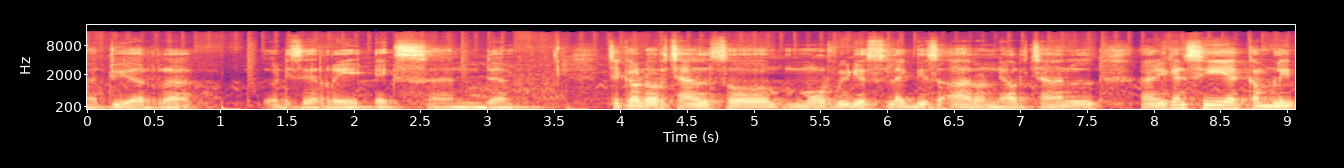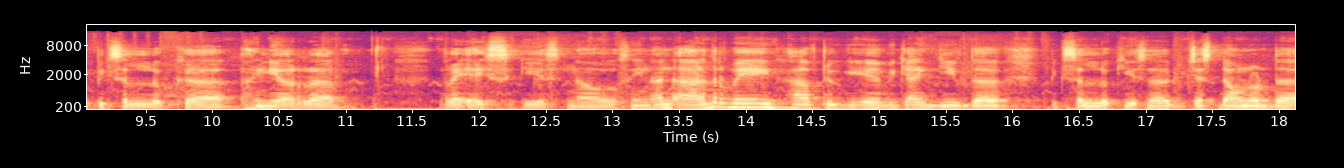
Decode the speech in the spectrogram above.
uh, to your uh, what is a ray x. And um, check out our channel so more videos like this are on our channel. And you can see a complete pixel look uh, in your uh, ray x is now. Seen and another way have to give, we can give the pixel look is uh, just download the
